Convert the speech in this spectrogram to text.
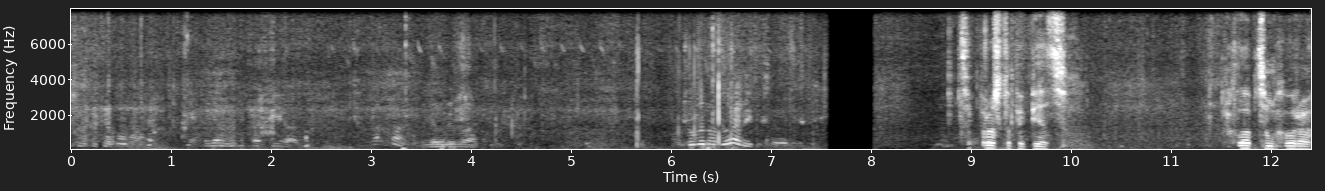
що таке думали. я вже не перший раз. Я вже бачу. Що ви на зелений пішли? Це просто піпець. Хлопцям хвора,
